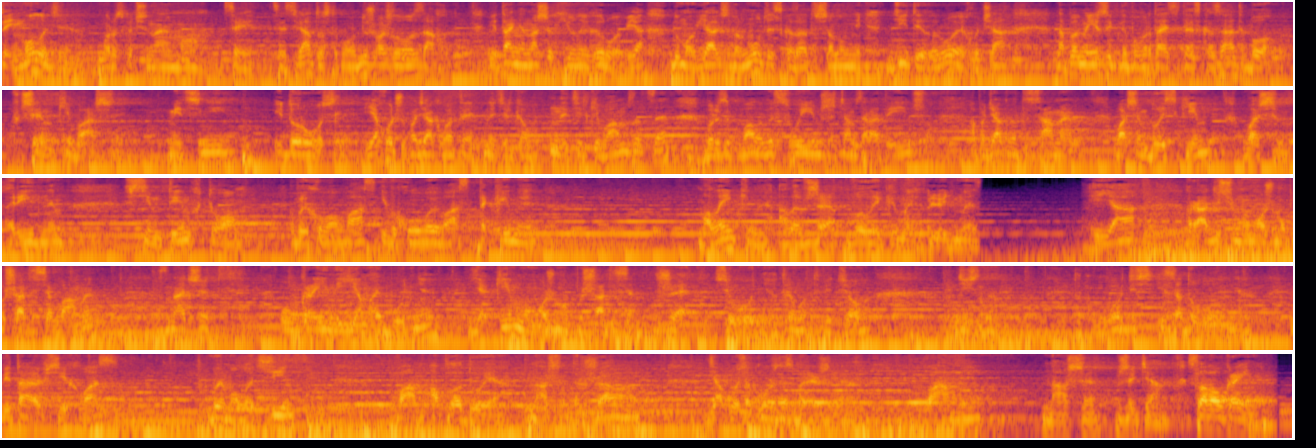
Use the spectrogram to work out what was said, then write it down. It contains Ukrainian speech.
День молоді. Ми розпочинаємо цей, це свято з такого дуже важливого заходу. Вітання наших юних героїв. Я думав, як звернутися, сказати, шановні діти, герої. Хоча, напевно, язик не повертається так сказати, бо вчинки ваші міцні і дорослі. Я хочу подякувати не тільки не тільки вам за це, бо ризикували ви своїм життям заради іншого, а подякувати саме вашим близьким, вашим рідним, всім тим, хто виховав вас і виховує вас такими маленькими, але вже великими людьми. І я радий, що ми можемо пишатися вами. Значить, у України є майбутнє, яким ми можемо пишатися вже сьогодні, отримати від цього дійсно таку гордість і задоволення. Вітаю всіх вас. Ви молодці. Вам аплодує наша держава. Дякую за кожне збережене вами наше життя. Слава Україні!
